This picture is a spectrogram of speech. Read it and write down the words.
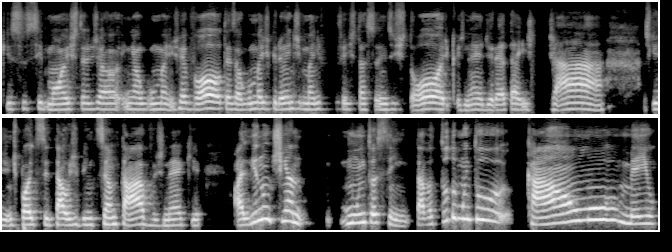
que isso se mostra em algumas revoltas, algumas grandes manifestações históricas, né? Direta aí já. Acho que a gente pode citar os 20 centavos, né? Que ali não tinha muito assim, tava tudo muito calmo, meio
